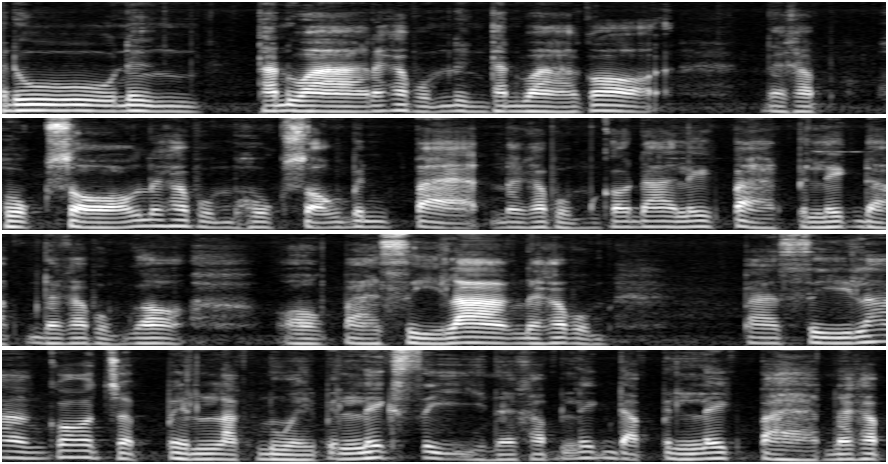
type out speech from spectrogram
าดู 1 ธันวานะครับผม 1 ธันวาก็นะครับ 62นะครับผม62 เป็น 8 นะครับผมก็ได้เลข 8 เป็นเลขดับนะครับผมก็ออก 84 ล่างนะครับผม84 ล่างก็จะเป็นหลักหน่วยเป็นเลข 4 นะครับ เลขดับเป็นเลข 8 นะครับ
